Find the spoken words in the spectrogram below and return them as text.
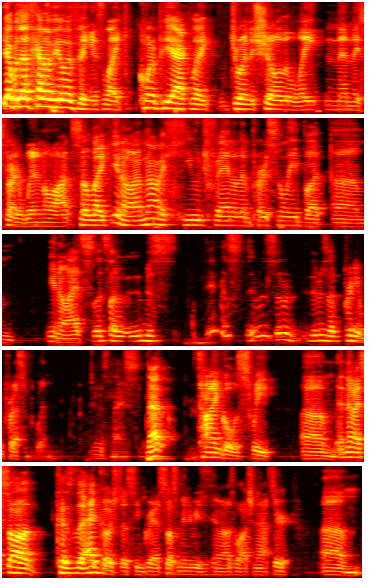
Yeah, but that's kind of the other thing. It's like Quinnipiac like joined the show a little late, and then they started winning a lot. So like you know, I'm not a huge fan of them personally, but um, you know, it's it's a, it was it was it was a, it was a pretty impressive win. It was nice. That tying goal was sweet. Um, and then I saw because the head coach does seem great. I saw some interviews with him. I was watching after. Um,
